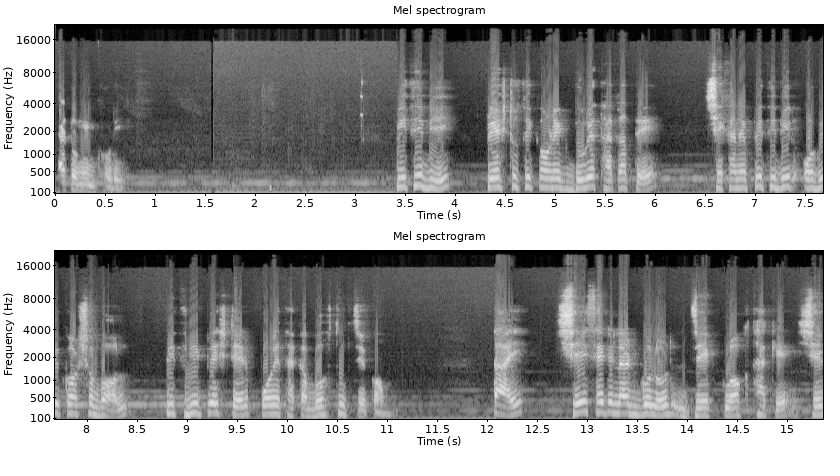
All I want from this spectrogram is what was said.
অ্যাটমিক ঘড়ি। পৃথিবী পৃষ্ঠ থেকে অনেক দূরে থাকাতে সেখানে পৃথিবীর অভিকর্ষ বল পৃথিবী পৃষ্ঠের পড়ে থাকা বস্তুর চেয়ে কম। তাই সেই স্যাটেলাইটগুলোর যে ক্লক থাকে, সেই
